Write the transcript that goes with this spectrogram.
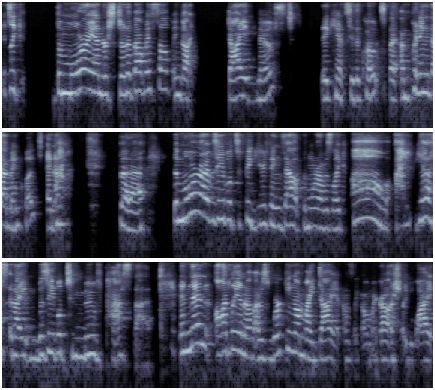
It's like the more I understood about myself and got diagnosed, they can't see the quotes, but I'm putting them in quotes, and. Uh, but uh, the more I was able to figure things out, the more I was like, oh, I, yes. And I was able to move past that. And then oddly enough, I was working on my diet. I was like, oh my gosh, like why,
